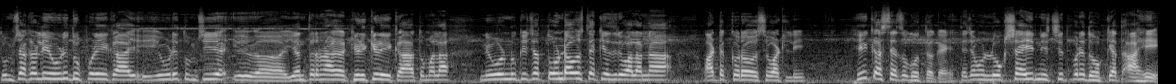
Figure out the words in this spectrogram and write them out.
तुमच्याकडली एवढी दुपळी का? एवढी तुमची यंत्रणा खिळखिळी का? तुम्हाला निवडणुकीच्या तोंडावरच त्या केजरीवालांना अटक करावं असे वाटली? हे कशाचं घोतक आहे? त्याच्यामुळे लोकशाही निश्चितपणे धोक्यात आहे.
